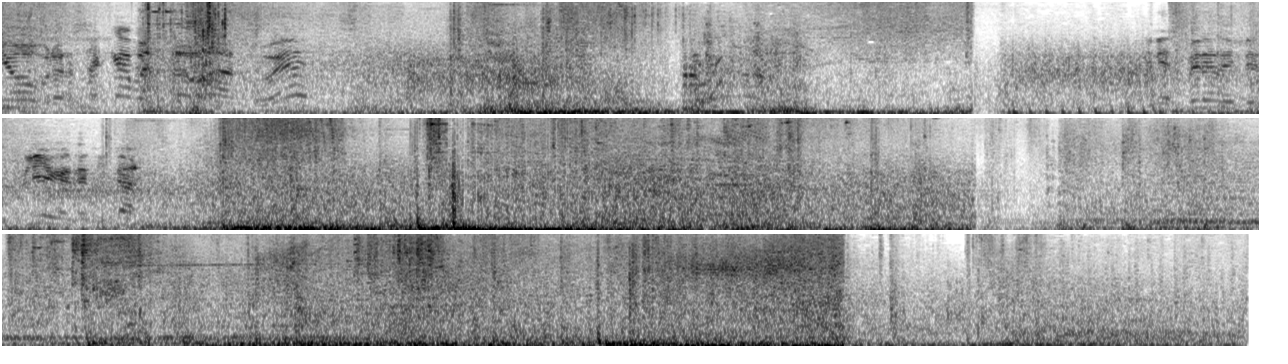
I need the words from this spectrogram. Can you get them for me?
maniobras. Acaba el trabajo, ¿eh? En espera del despliegue de Titán.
